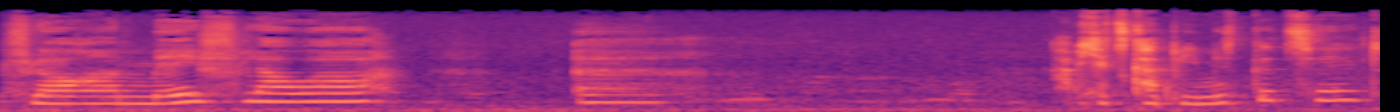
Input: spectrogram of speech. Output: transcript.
Flora, Mayflower. Äh, Habe ich jetzt Capi mitgezählt?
